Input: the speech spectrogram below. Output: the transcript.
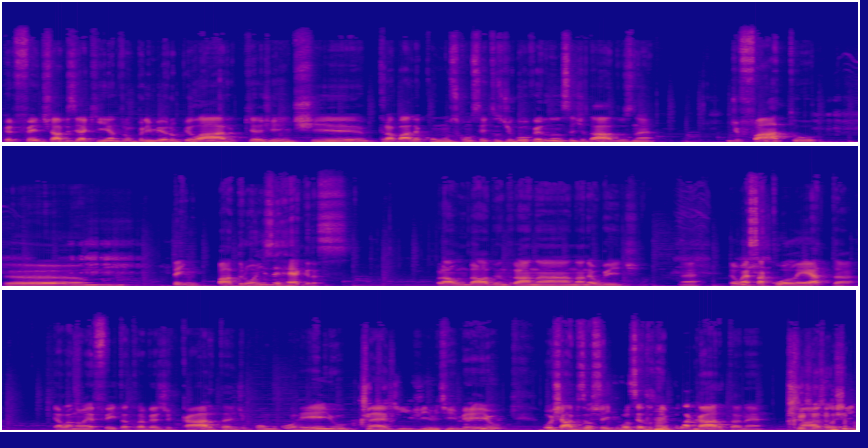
Perfeito, Chaves. E aqui entra um primeiro pilar que a gente trabalha com os conceitos de governança de dados, né? De fato, tem padrões e regras para um dado entrar na, na NeoGrid, né? Então, essa coleta, ela não é feita através de carta, de pombo correio, né? De envio de e-mail. Ô, Chaves, eu sei que você é do tempo da carta, né? Mas a gente...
